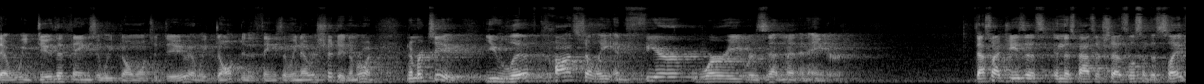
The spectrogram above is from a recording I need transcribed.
that we do the things that we don't want to do and we don't do the things that we know we should do. Number one. Number two, you live constantly in fear, worry, resentment, and anger. That's why Jesus in this passage says, listen, the slave,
